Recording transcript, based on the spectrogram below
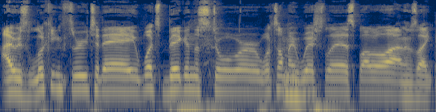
I was looking through today what's big in the store, what's on my mm. wish list, blah blah blah, and I was like,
